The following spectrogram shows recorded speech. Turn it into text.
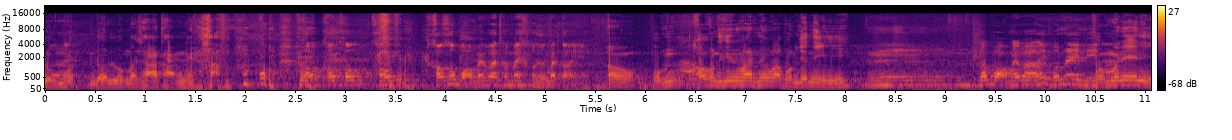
ลุมโดนอะไรโดนลุมประชาทันเนี่ยครับ เขาเขาเขาเขาเขาเขาบอกไหมว่าทำไมเขาถึงมาต่อย เอ้าผมเขาคิดว่านึกว่าผมจะหนี อืมเราบอกไหมว่าเฮ้ยผมไม่ได้หนีผมไม่ได้หนี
